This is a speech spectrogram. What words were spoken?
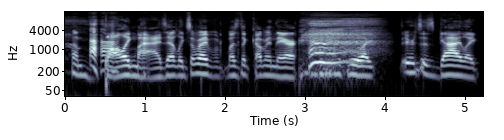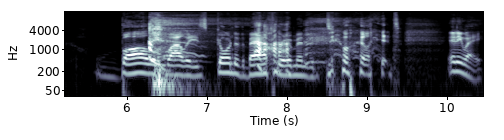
I'm bawling my eyes out. Like somebody must have come in there. Like, there's this guy like bawling while he's going to the bathroom in the toilet. Anyway,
